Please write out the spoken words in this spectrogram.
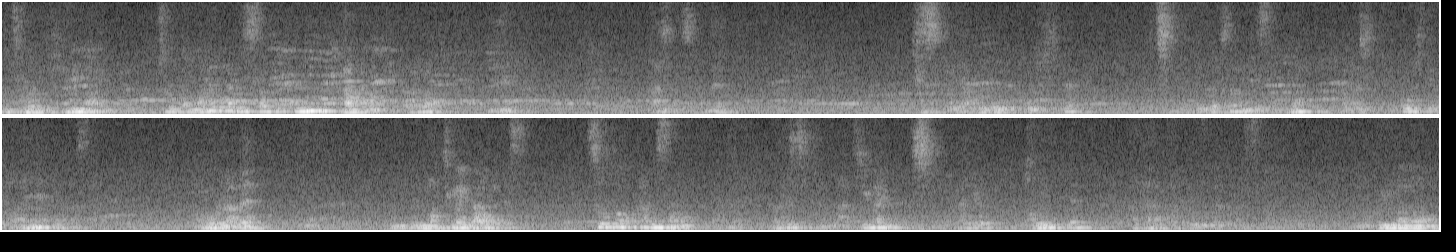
器にひびが入ったり器が割れたりした時に中の宝が見える感謝ですよね傷や破れを通して打ち抜いてくださるイエス様が私を通して輝いてください僕らね本当に間違いだらけです。相当の神様はね私たちの間違いや失敗を超えて働かれる方です。車の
